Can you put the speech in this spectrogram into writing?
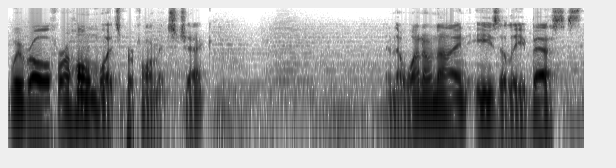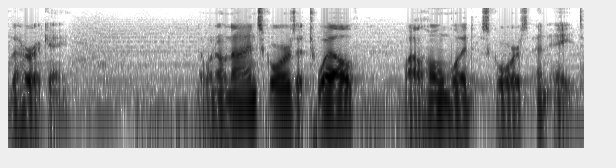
We roll for a Homewood's performance check, and the 109 easily bests the Hurricane. The 109 scores a 12, while Homewood scores an 8.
